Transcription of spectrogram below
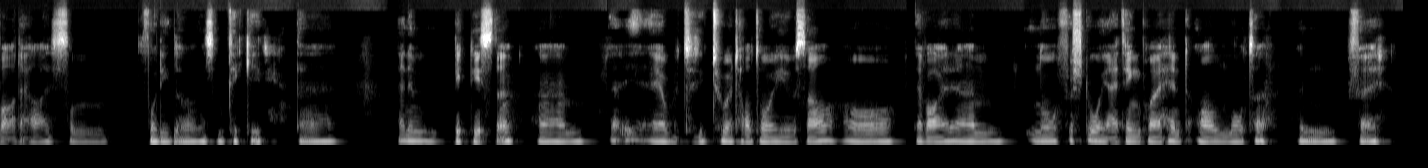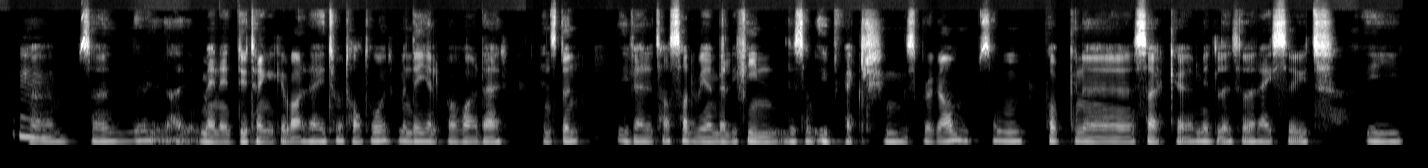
hva det er som får de til å liksom tikke. Det, det er det viktigste. Um, jeg jobbet to og et halvt år i USA, og det var um, Nå forstår jeg ting på en helt annen måte enn før. Mm. Um, så jeg mener, du trenger ikke være der i to og et halvt år, men det hjelper å være der en stund. I Veritas hadde vi en veldig fin sånn utvekslingsprogram som folk kunne søke midler til å reise ut i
